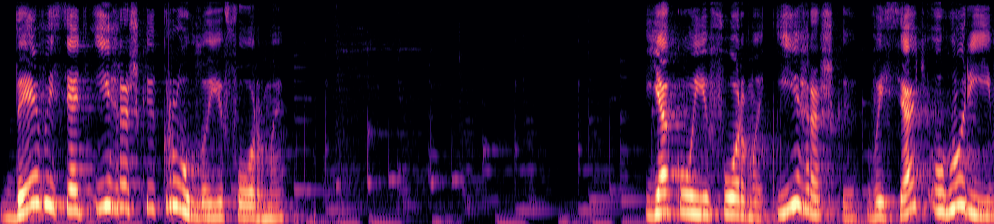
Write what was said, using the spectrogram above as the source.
Де висять іграшки круглої форми? Якої форми іграшки висять угорі?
